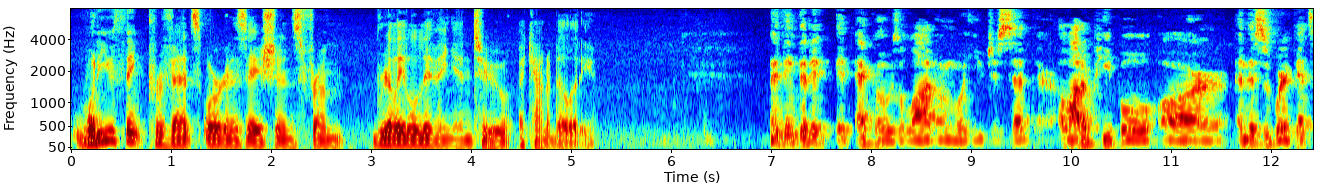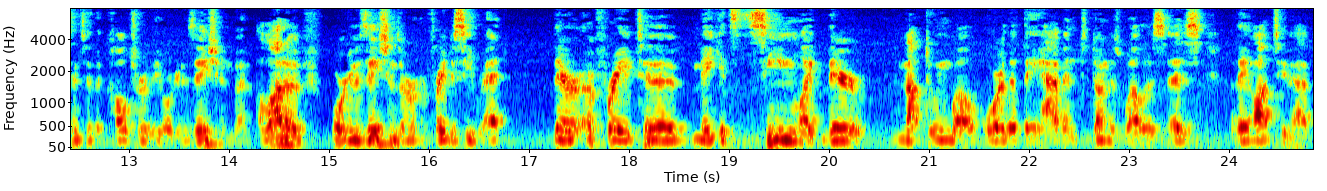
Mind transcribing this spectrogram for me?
what do you think prevents organizations from really living into accountability? I think that it, it echoes a lot on what you just said there. A lot of people are, and this is where it gets into the culture of the organization, but a lot of organizations are afraid to see red. They're afraid to make it seem like they're not doing well or that they haven't done as well as, as they ought to have.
